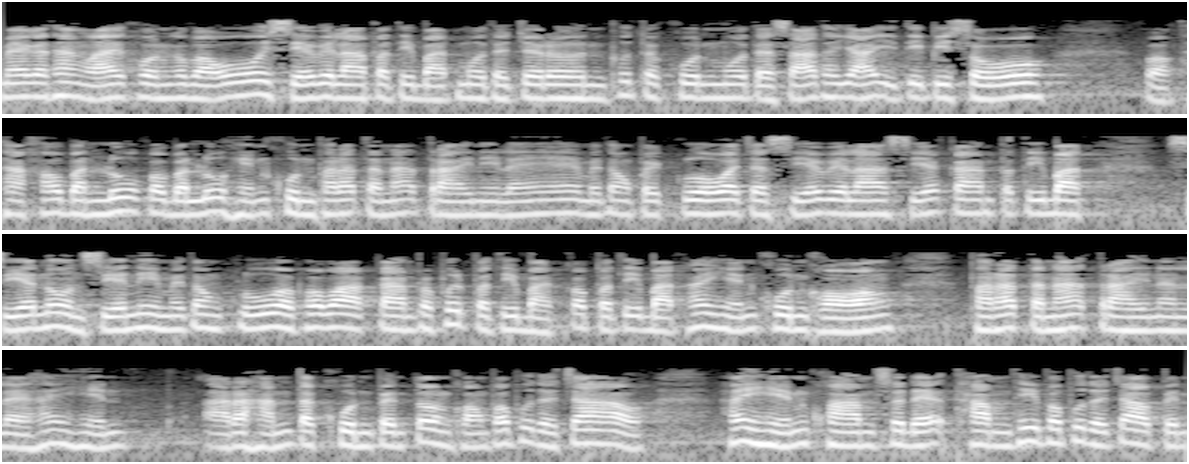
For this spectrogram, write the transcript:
แม้กระทั่งหลายคนก็บอกโอ้ยเสียเวลาปฏิบัติมัวแต่เจริญ พุทธคุณมัวแต่สาธยายอิติปิโส บอกถ้าเขาบรรลุก็บรรลุเห็นคุณพระรัตนตรัยนี่แหละไม่ต้องไปกลัวว่าจะเสียเวลาเสียการปฏิบัติ เสียโน่นเสียนี่ไม่ต้องกลัว เพราะว่าการประพฤติปฏิบัติก็ปฏิบัติให้เห็นคุณของพระรัตนตรัยนั่นแหละให้เห็นอรหันตคุณเป็นต้นของพระพุทธเจ้า ให้เห็นความแสดงธรรมที่พระพุทธเจ้าเป็น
